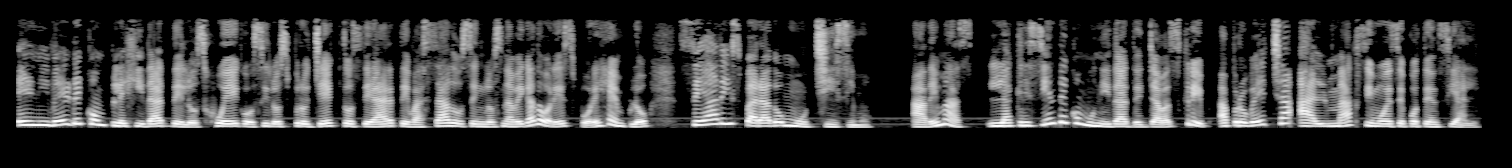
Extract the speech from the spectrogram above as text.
El nivel de complejidad de los juegos y los proyectos de arte basados en los navegadores, por ejemplo, se ha disparado muchísimo. Además, la creciente comunidad de JavaScript aprovecha al máximo ese potencial.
